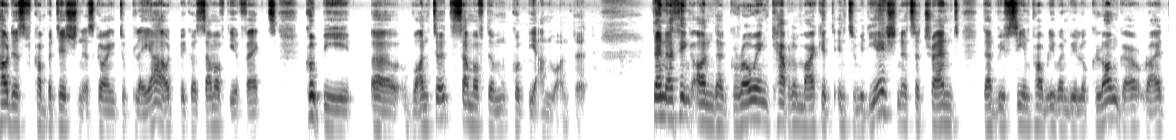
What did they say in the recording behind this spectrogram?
how this competition is going to play out, because some of the effects could be uh, wanted, some of them could be unwanted. Then I think on the growing capital market intermediation, it's a trend that we've seen probably when we look longer, right?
